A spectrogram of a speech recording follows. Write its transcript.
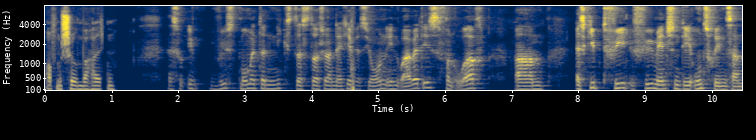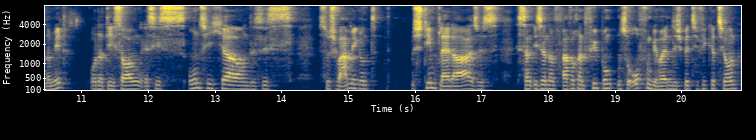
auf dem Schirm behalten? Also ich wüsste momentan nichts, dass da schon eine neue Version in Arbeit ist von OAuth. Ähm, es gibt viel, viel Menschen, die unzufrieden sind damit oder die sagen, es ist unsicher und es ist so schwammig und stimmt leider auch. Also es, es ist einfach an vielen Punkten so offen gehalten, die Spezifikation,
